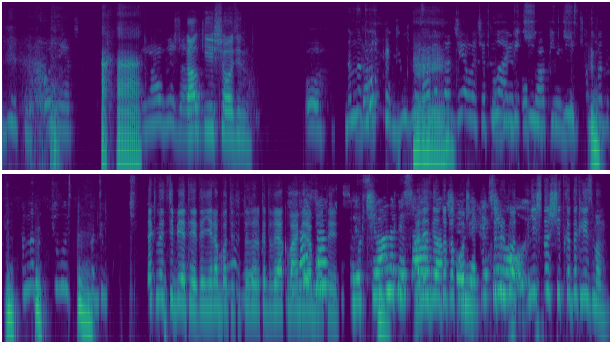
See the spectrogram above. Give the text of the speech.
дырку. О, нет. Она убежала. Калки еще один. О, Нам надо Да. надо заделать эту дырку как-нибудь. Нам. Так на тебе-то это не работает, это только Знаете, работает. Э, Пчела написала Она сделала только хочет. каким Суперкот, о- уничтожь щит катаклизмом.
